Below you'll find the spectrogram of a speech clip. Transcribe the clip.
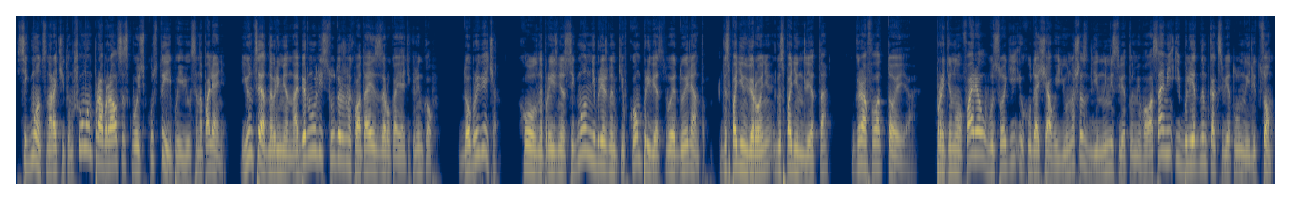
Сигмонд с нарочитым шумом пробрался сквозь кусты и появился на поляне. Юнцы одновременно обернулись, судорожно хватаясь за рукояти клинков. «Добрый вечер», — холодно произнес Сигмон, небрежным кивком приветствуя дуэлянтов. «Господин Верони, господин Летта, граф Латоя». Протянул Фаррелл высокий и худощавый юноша с длинными светлыми волосами и бледным, как свет луны, лицом.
